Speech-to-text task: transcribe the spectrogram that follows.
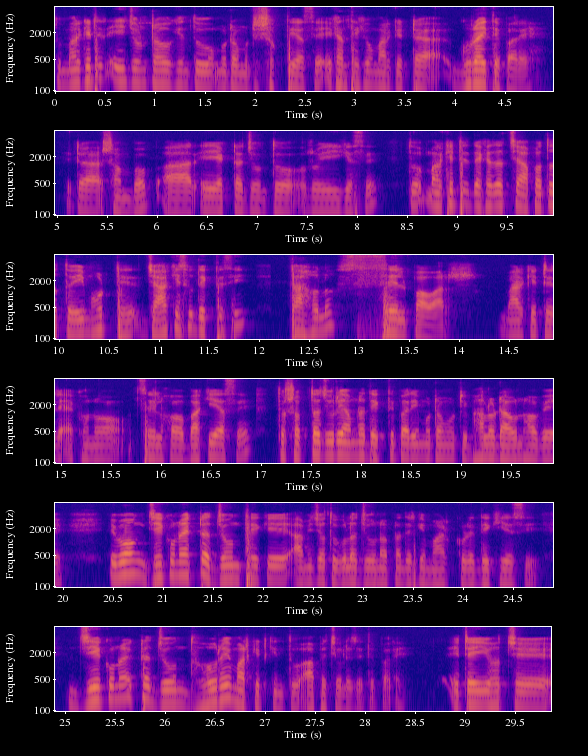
তো মার্কেটের এই জোনটাও কিন্তু মোটামুটি শক্তি আছে। এখান থেকেও মার্কেটটা ঘুরাইতে পারে। এটা সম্ভব। আর এই একটা জোন তো রয়েই গেছে। তো মার্কেটে দেখা যাচ্ছে আপাতত এই মুহূর্তে যা কিছু দেখতেছি, তা হলো সেল পাওয়ার। মার্কেটের এখনও সেল হওয়া বাকি আছে। তো সপ্তাহ জুড়ে আমরা দেখতে পারি মোটামুটি ভালো ডাউন হবে এবং যে কোনো একটা জোন থেকে আমি যতগুলো জোন আপনাদেরকে মার্ক করে দেখিয়েছি যে কোনো একটা জোন ধরে মার্কেট কিন্তু আপে চলে যেতে পারে। এটাই হচ্ছে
